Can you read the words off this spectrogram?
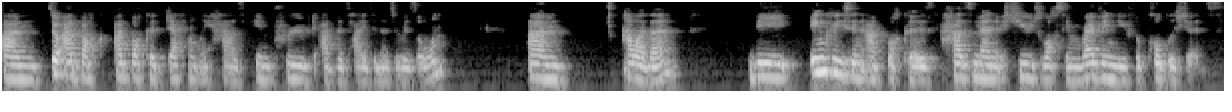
Um, so ad, ad blocker definitely has improved advertising as a result. Um, however, the increase in ad blockers has meant a huge loss in revenue for publishers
